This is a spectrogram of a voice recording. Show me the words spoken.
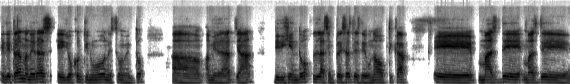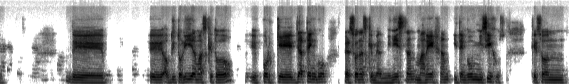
de todas maneras, eh, yo continúo en este momento a, a, mi edad ya dirigiendo las empresas desde una óptica eh, más de, más de de eh, auditoría más que todo, porque ya tengo personas que me administran, manejan y tengo mis hijos, que son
